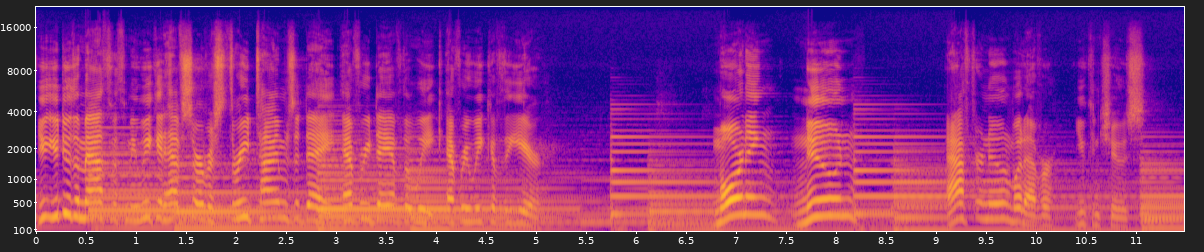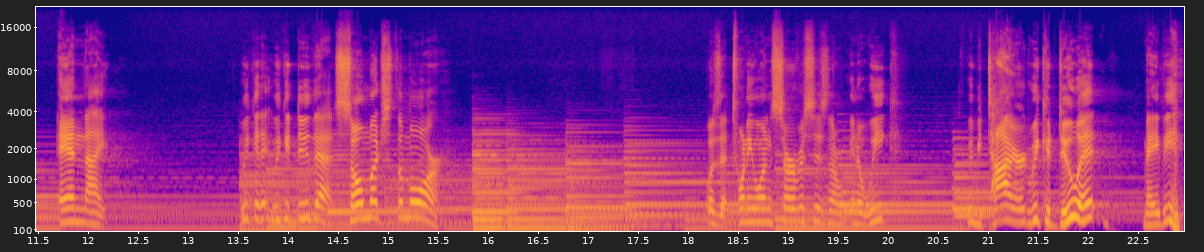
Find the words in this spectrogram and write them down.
You, you do the math with me. We could have service three times a day, every day of the week, every week of the year. Morning, noon, afternoon, whatever, you can choose, and night. We could, we could do that so much the more what is that, 21 services in a, in a week? We'd be tired. We could do it, maybe.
